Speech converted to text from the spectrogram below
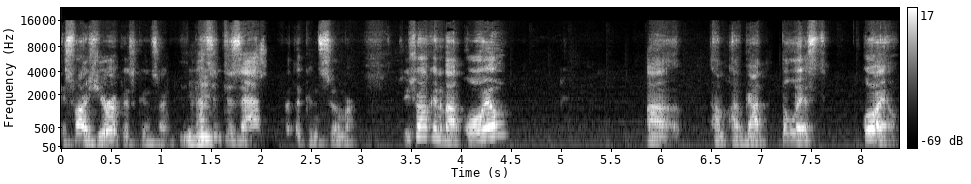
as far as Europe is concerned, mm-hmm. that's a disaster for the consumer. So you're talking about oil. Uh, um, I've got the list. Oil,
